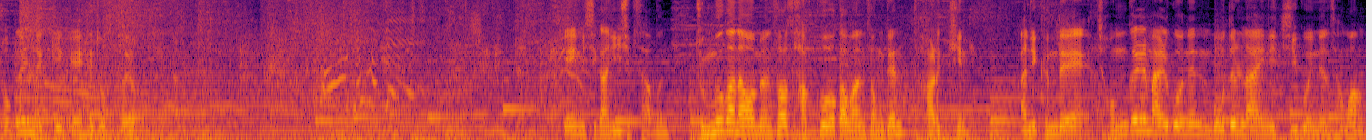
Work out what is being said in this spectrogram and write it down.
벽을 느끼게 해줬어요. 게임 시간 24분. 중무가 나오면서 4코어가 완성된 다르킨. 아니 근데 정글 말고는 모든 라인이 지고 있는 상황.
